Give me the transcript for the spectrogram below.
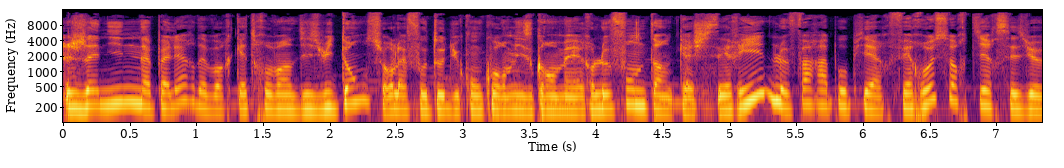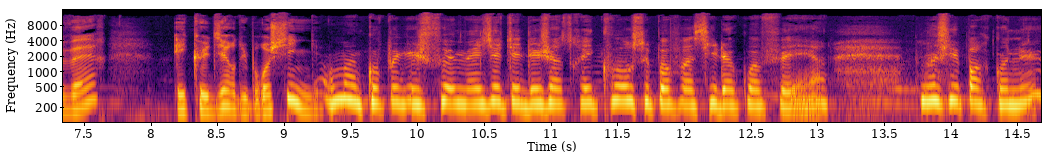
Janine n'a pas l'air d'avoir 98 ans sur la photo du concours Miss Grand-mère. Le fond de teint cache ses rides, le fard à paupières fait ressortir ses yeux verts. Et que dire du brushing? On m'a coupé les cheveux, mais j'étais déjà très court, c'est pas facile à coiffer. Hein. Je ne suis pas reconnue.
